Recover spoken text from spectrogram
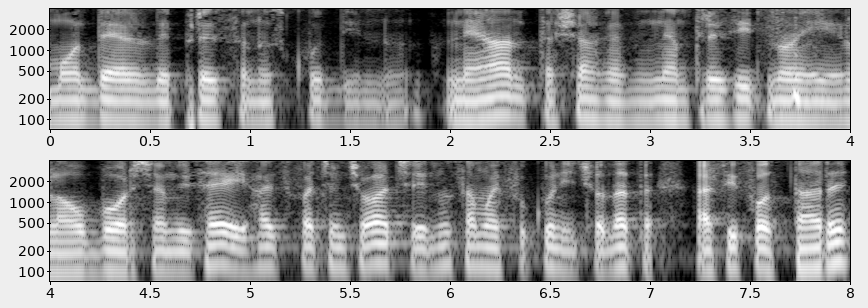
model de presă născut din uh, neant, așa că ne-am trezit noi la obor și am zis, hei, hai să facem ceva ce nu s-a mai făcut niciodată, ar fi fost tare,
